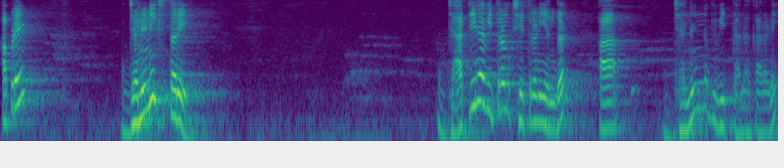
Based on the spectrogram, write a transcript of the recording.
આપણે જનનિક સ્તરે જાતિના વિતરણ ક્ષેત્રની અંદર આ જનન વિવિધતાના કારણે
